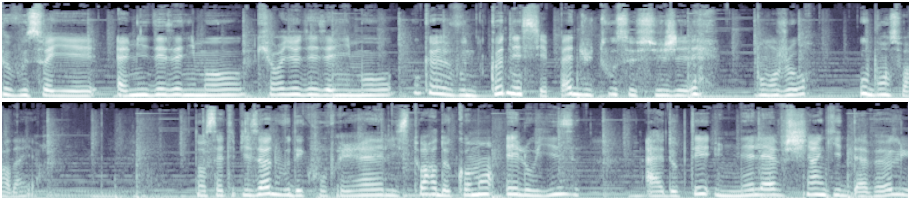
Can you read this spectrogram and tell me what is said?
Que vous soyez ami des animaux, curieux des animaux, ou que vous ne connaissiez pas du tout ce sujet, bonjour ou bonsoir d'ailleurs. Dans cet épisode, vous découvrirez l'histoire de comment Héloïse a adopté une élève chien guide d'aveugle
